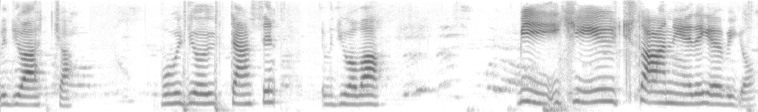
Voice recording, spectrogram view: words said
video açacağım. Bu video yüklensin. Video var. 1, 2, 3 saniyede geliyor.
